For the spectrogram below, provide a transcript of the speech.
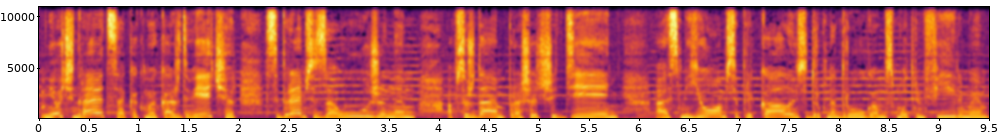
Мне очень нравится, как мы каждый вечер собираемся за ужином, обсуждаем прошедший день, а, смеемся, прикалываемся друг над другом, смотрим фильмы.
